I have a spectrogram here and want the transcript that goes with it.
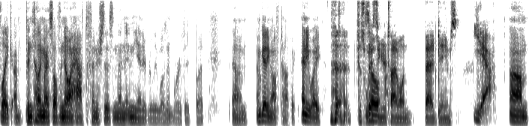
like, I've been telling myself, no, I have to finish this. And then in the end, it really wasn't worth it. But, um, I'm getting off topic. Anyway, Just So- wasting your time on bad games. yeah. Um,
